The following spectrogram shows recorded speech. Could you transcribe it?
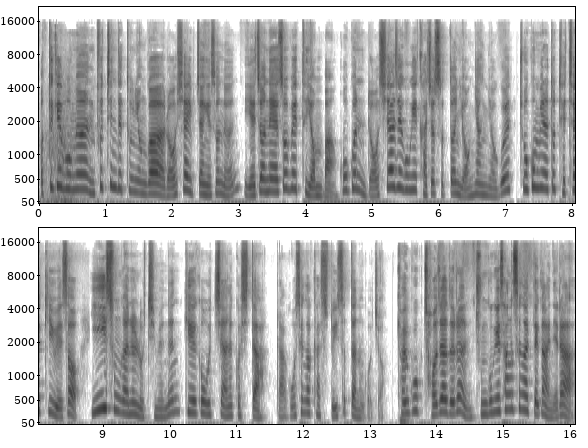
어떻게 보면 푸틴 대통령과 러시아 입장에서는 예전에 소비에트 연방 혹은 러시아 제국이 가졌었던 영향력을 조금이라도 되찾기 위해서 이 순간을 놓치면은 기회가 오지 않을 것이다. 라고 생각할 수도 있었다는 거죠. 결국 저자들은 중국이 상승할 때가 아니라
